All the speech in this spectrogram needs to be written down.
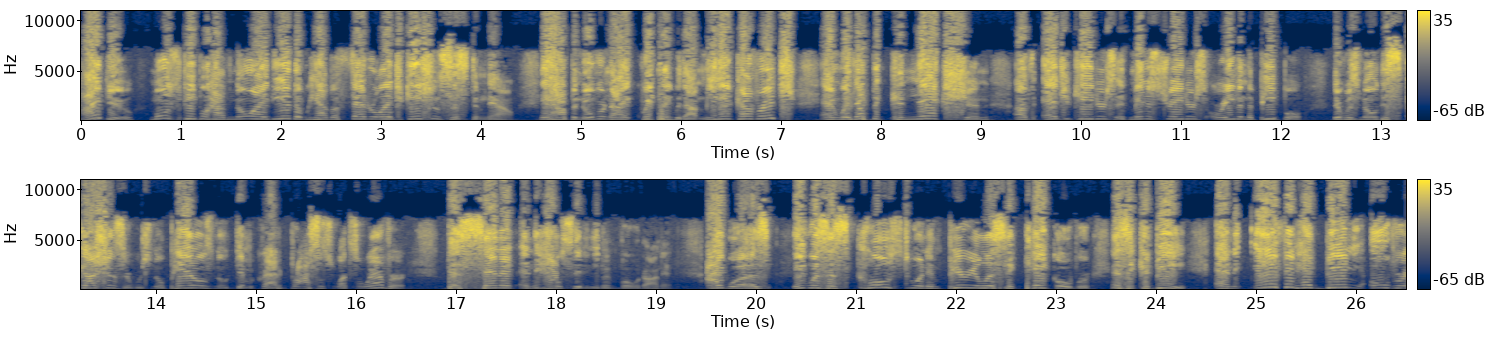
I do. Most people have no idea that we have a federal education system now. It happened overnight, quickly, without media coverage, and without the connection of educators, administrators, or even the people. There was no discussions, there was no panels, no democratic process whatsoever. The Senate and House didn't even vote on it. I was, it was as close to an imperialistic takeover as it could be. And if it had been over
